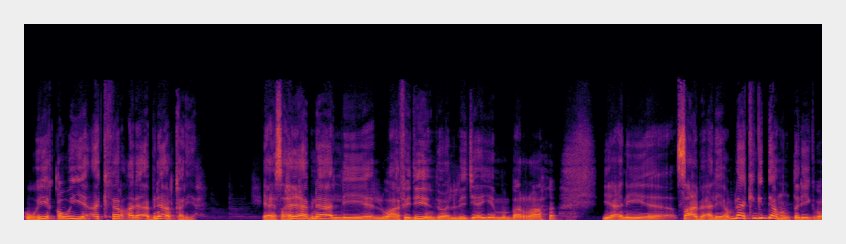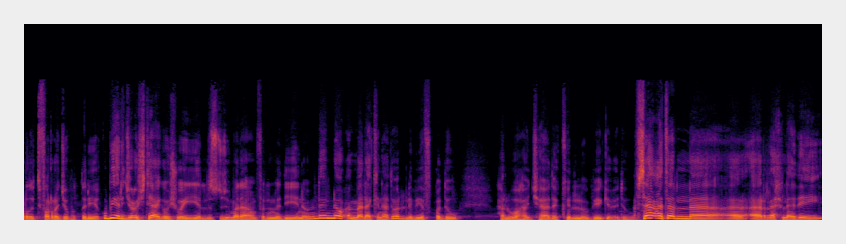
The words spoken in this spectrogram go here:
وهي قوية أكثر على أبناء القرية. يعني صحيح أبناء اللي الوافدين ذول اللي جايين من برا يعني صعبة عليهم لكن قدامهم طريق برضو يتفرجوا في الطريق وبيرجعوا اشتاقوا شوي لزملائهم في المدينة. نوعا ما لكن هذول اللي بيفقدوا هالوهج هذا كله بيقعدوا. في ساعة الرحلة ذي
